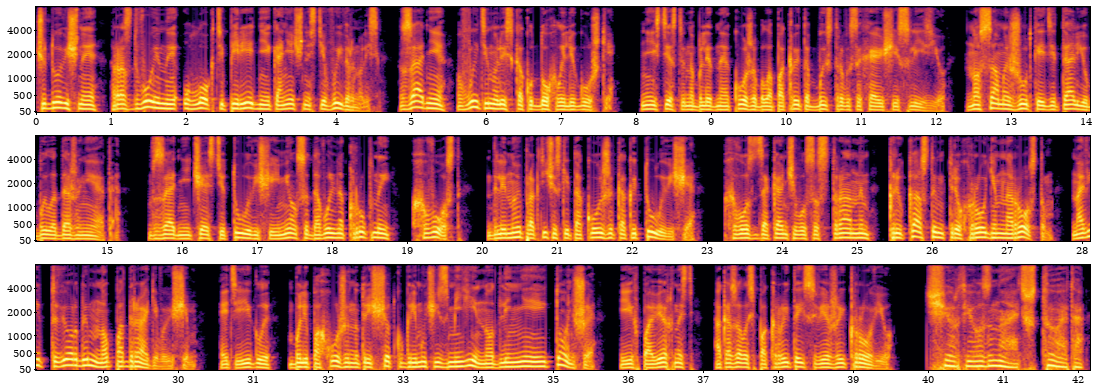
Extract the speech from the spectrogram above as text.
Чудовищные, раздвоенные у локти передние конечности вывернулись, задние вытянулись, как у дохлой лягушки. Неестественно бледная кожа была покрыта быстро высыхающей слизью. Но самой жуткой деталью было даже не это. В задней части туловища имелся довольно крупный хвост, длиной практически такой же, как и туловище. Хвост заканчивался странным, крюкастым трехрогим наростом, на вид твердым, но подрагивающим. Эти иглы были похожи на трещотку гремучей змеи, но длиннее и тоньше, и их поверхность оказалась покрытой свежей кровью. «Черт его знает, что это?»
